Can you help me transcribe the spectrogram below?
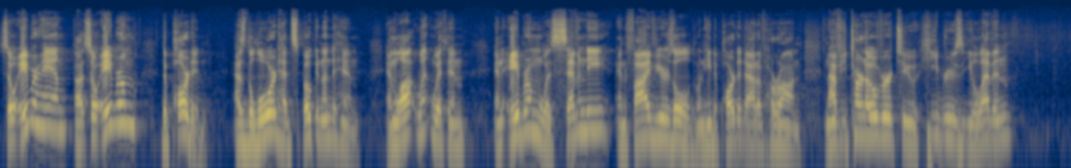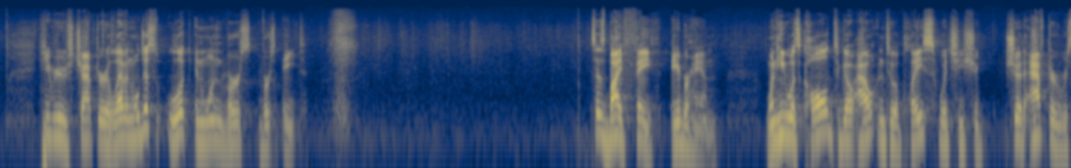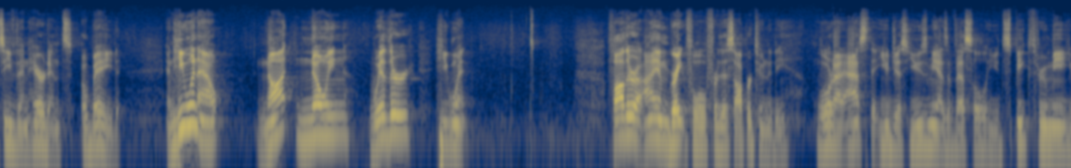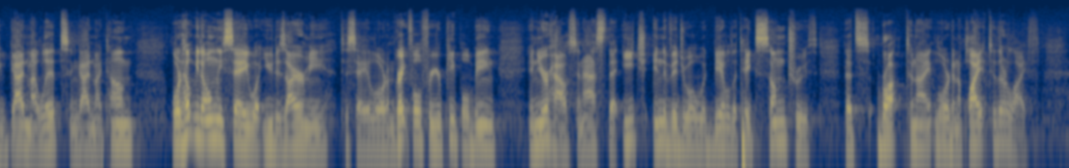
So Abraham, uh, so Abram departed as the Lord had spoken unto him, and Lot went with him. And Abram was 70 and 5 years old when he departed out of Haran. Now, if you turn over to Hebrews 11, Hebrews chapter 11, we'll just look in one verse, verse 8. It says, By faith, Abraham, when he was called to go out into a place which he should, should after receive the inheritance, obeyed. And he went out not knowing whither he went. Father, I am grateful for this opportunity. Lord, I ask that you just use me as a vessel. You'd speak through me. You'd guide my lips and guide my tongue. Lord, help me to only say what you desire me to say, Lord. I'm grateful for your people being in your house and ask that each individual would be able to take some truth that's brought tonight, Lord, and apply it to their life.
